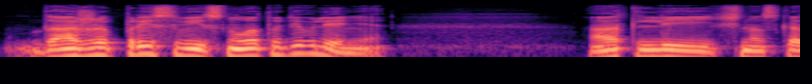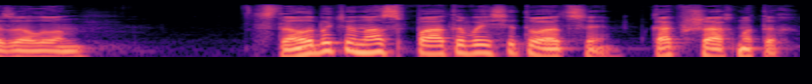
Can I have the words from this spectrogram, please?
даже присвистнул от удивления. «Отлично», — сказал он. «Стало быть, у нас патовая ситуация, как в шахматах.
